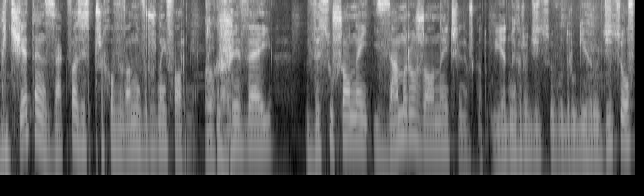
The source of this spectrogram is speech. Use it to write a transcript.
gdzie ten zakwas jest przechowywany w różnej formie. Okej. Żywej, wysuszonej i zamrożonej, czyli na przykład u jednych rodziców, u drugich rodziców,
